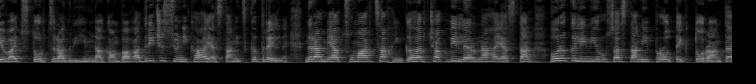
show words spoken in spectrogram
եւ այդ ստոր ծրագրի հիմնական բաղադրիչը Սյունիքը Հայաստանից կտրելն է նրա միացումը Արցախին կհրճակվի Լեռնա Հայաստան որը կլինի Ռուսաստանի պրոտեկտորանտը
